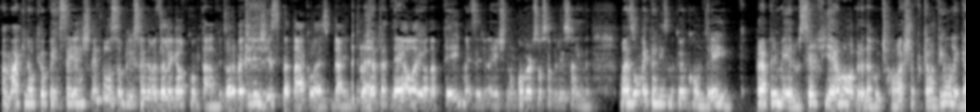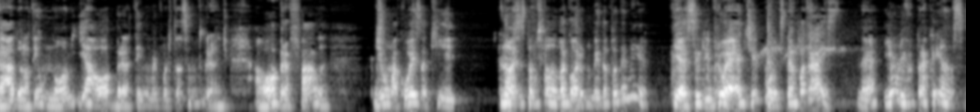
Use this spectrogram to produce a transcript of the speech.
A máquina é o que eu pensei, a gente nem falou sobre isso ainda, mas é legal contar. A Vitória vai dirigir esse espetáculo, esse daí, o projeto é dela, eu adaptei, mas a gente não conversou sobre isso ainda. Mas um mecanismo que eu encontrei para, primeiro, ser fiel à obra da Ruth Rocha, porque ela tem um legado, ela tem um nome, e a obra tem uma importância muito grande. A obra fala de uma coisa que nós estamos falando agora no meio da pandemia. E esse livro é de muito tempo atrás, né? E um livro para criança.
